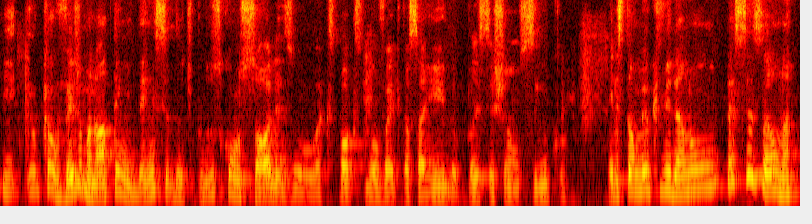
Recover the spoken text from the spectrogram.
e, e, o que eu vejo, mano, é uma tendência do, tipo, dos consoles, o Xbox novo aí que tá saindo, o PlayStation 5, eles estão meio que virando um PCzão, né?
